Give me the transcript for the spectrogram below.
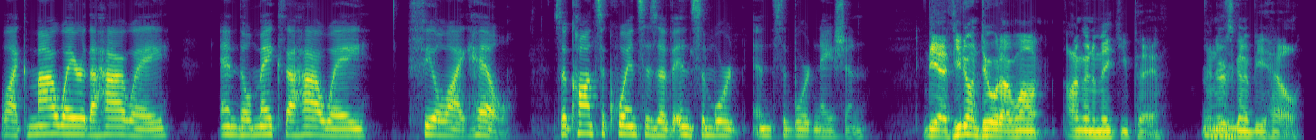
like my way or the highway, and they'll make the highway feel like hell. So consequences of insubord- insubordination. Yeah, if you don't do what I want, I'm going to make you pay, and there's going to be hell.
